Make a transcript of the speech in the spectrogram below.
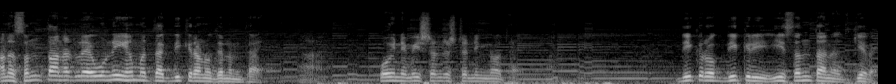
અને સંતાન એટલે એવું નહીં સમજતા દીકરાનો જન્મ થાય. કોઈને મિસઅન્ડરસ્ટેન્ડિંગ ન થાય. દીકરો દીકરી એ સંતાન જ કહેવાય.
